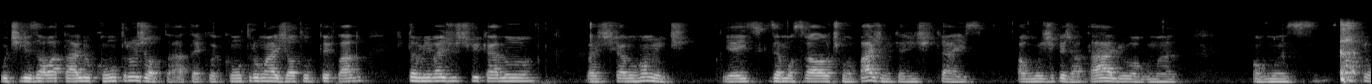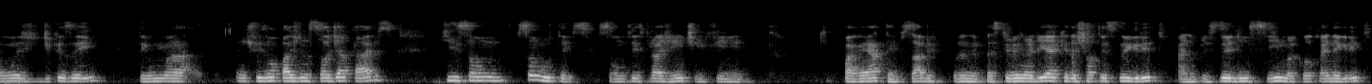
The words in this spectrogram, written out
utilizar o atalho Ctrl J, a tecla Ctrl mais J do teclado, que também vai justificar no vai justificar normalmente. E aí, se quiser mostrar lá a última página, que a gente traz algumas dicas de atalho, alguma, algumas, algumas dicas aí, tem uma a gente fez uma página só de atalhos que são, são úteis, são úteis para a gente, enfim, para ganhar tempo, sabe? Por exemplo, tá escrevendo ali, é que deixar o texto negrito, aí não precisa ir em cima, colocar em negrito,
